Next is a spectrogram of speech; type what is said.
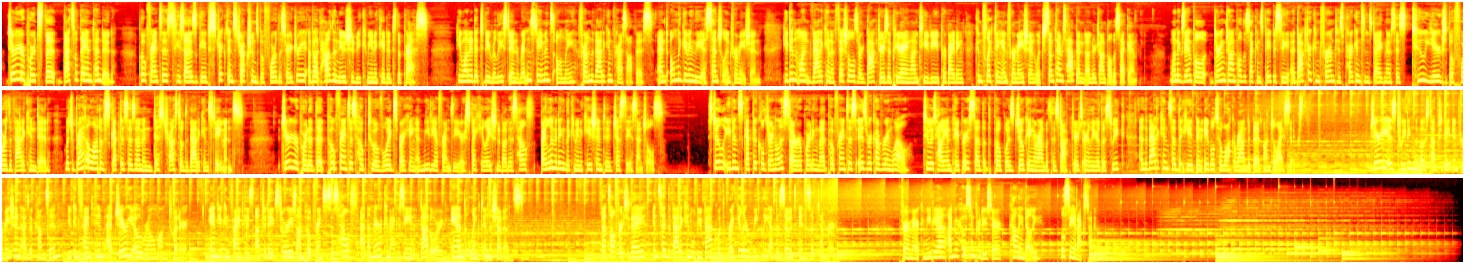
Jerry reports that that's what they intended. Pope Francis, he says, gave strict instructions before the surgery about how the news should be communicated to the press. He wanted it to be released in written statements only from the Vatican press office and only giving the essential information. He didn't want Vatican officials or doctors appearing on TV providing conflicting information, which sometimes happened under John Paul II. One example during John Paul II's papacy, a doctor confirmed his Parkinson's diagnosis two years before the Vatican did, which bred a lot of skepticism and distrust of the Vatican statements. Jerry reported that Pope Francis hoped to avoid sparking a media frenzy or speculation about his health by limiting the communication to just the essentials. Still, even skeptical journalists are reporting that Pope Francis is recovering well. Two Italian papers said that the Pope was joking around with his doctors earlier this week, and the Vatican said that he had been able to walk around a bit on July 6th. Jerry is tweeting the most up to date information as it comes in. You can find him at Jerry O. On Twitter. And you can find his up to date stories on Pope Francis's health at americamagazine.org and linked in the show notes. That's all for today. Inside the Vatican will be back with regular weekly episodes in September. For America Media, I'm your host and producer, Colleen Dulle. We'll see you next time.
